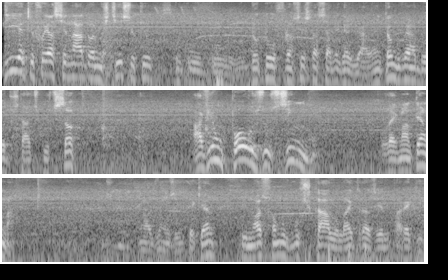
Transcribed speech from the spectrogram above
Dia que foi assinado o amistício que o, o, o, o doutor Francisco da Silva Gagliar, então governador do estado do Espírito Santo, havia um pousozinho lá em Mantena, um aviãozinho pequeno, e nós fomos buscá-lo lá e trazê-lo para aqui.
